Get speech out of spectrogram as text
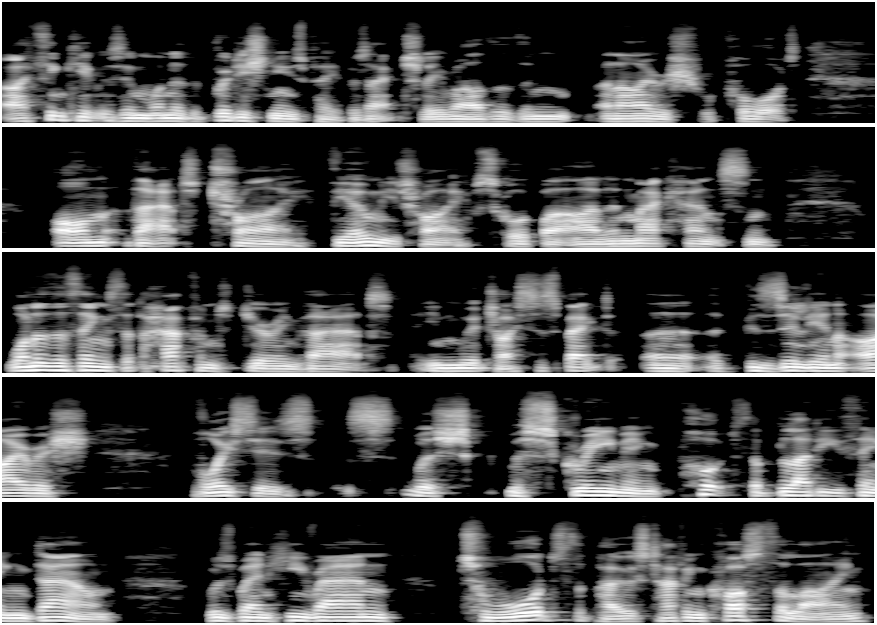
I think it was in one of the British newspapers actually, rather than an Irish report, on that try, the only try scored by Ireland, Mack Hansen. One of the things that happened during that, in which I suspect a, a gazillion Irish voices were, was screaming, "Put the bloody thing down," was when he ran towards the post, having crossed the line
